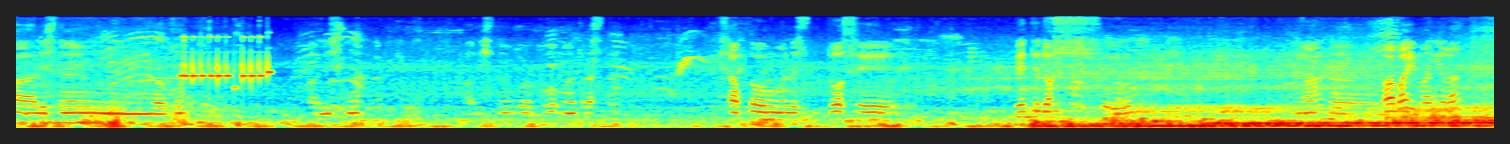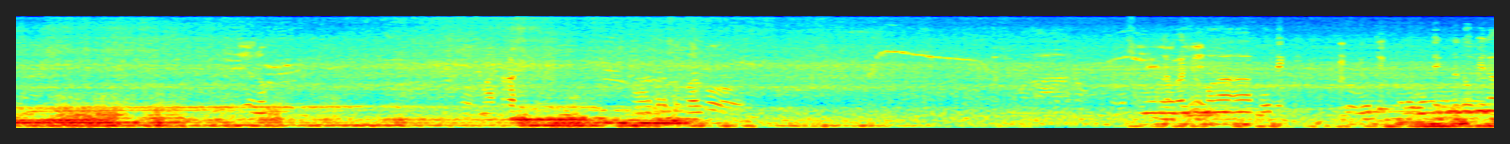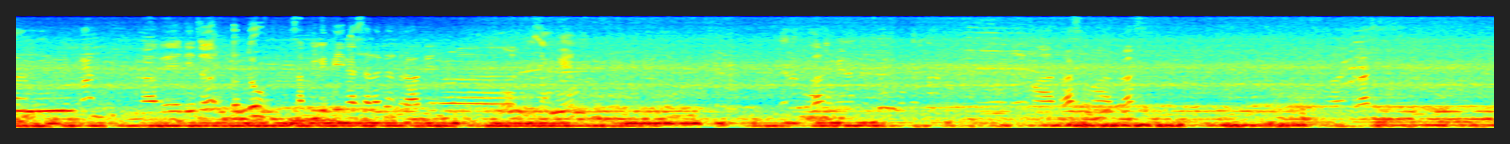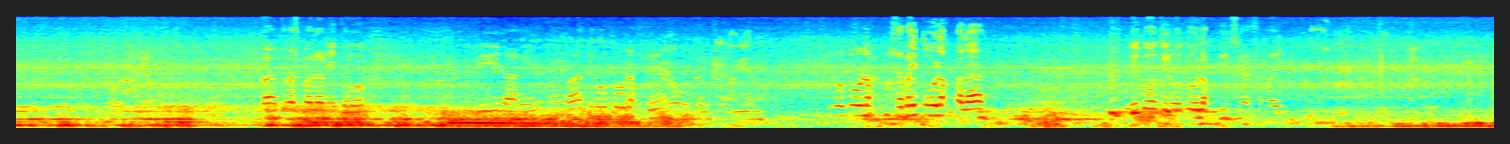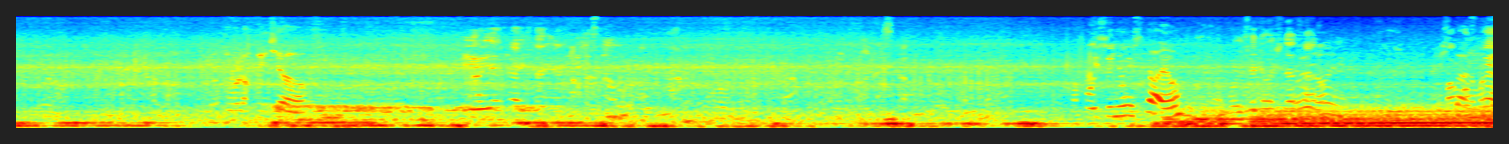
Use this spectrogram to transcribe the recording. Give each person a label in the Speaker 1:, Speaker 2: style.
Speaker 1: paalis na yung barko. Paalis na. Paalis na yung barko, matras na. Eksakto ang alas 12, 22. So yun. Yan, uh, bye-bye Manila. Ayan o. Oh, matras. Matras yung barko. Matras yung
Speaker 2: mga putik.
Speaker 1: Butik.
Speaker 2: Putik na dumi ng
Speaker 1: dito.
Speaker 2: Tondo.
Speaker 1: Sa Pilipinas talaga, grabe yung uh,
Speaker 2: Dami yan.
Speaker 1: Ah. matras, yung matras. Matras. Katras pala nito, bihilahin. Ah, tinutulak din. Tinutulak, sabay tulak pala. Ito, tinutulak din siya, sabay. Tinutulak din siya, oh. Kapoison yung isda, eh, oh.
Speaker 2: Poison yung isda sa ano.
Speaker 1: oh. Isda naman,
